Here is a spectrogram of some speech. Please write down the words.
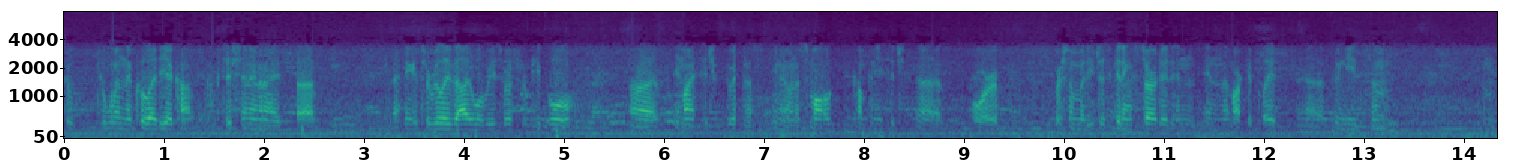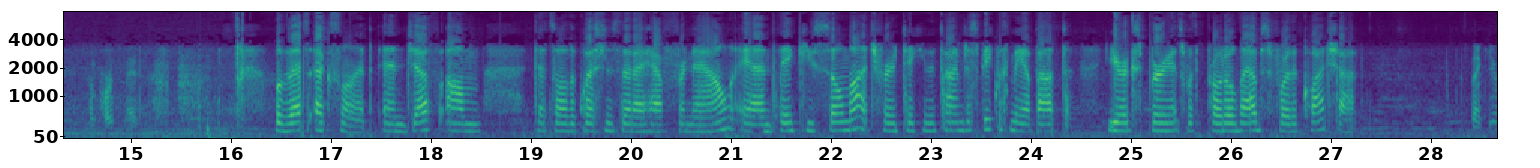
to, to win the Cool Idea competition, and I. Uh, I think it's a really valuable resource for people uh, in my situation, you know, in a small company situ- uh, or for somebody just getting started in, in the marketplace uh, who needs some, some, some parts made. well, that's excellent. And Jeff, um, that's all the questions that I have for now. And thank you so much for taking the time to speak with me about your experience with Proto Labs for the Quad Shot. Thank you.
